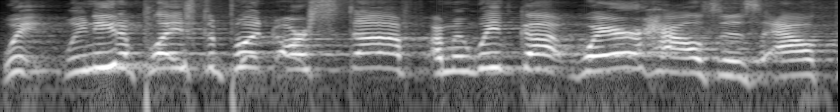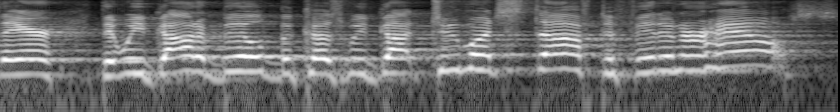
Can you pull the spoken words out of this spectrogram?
We, we need a place to put our stuff. I mean, we've got warehouses out there that we've got to build because we've got too much stuff to fit in our house.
